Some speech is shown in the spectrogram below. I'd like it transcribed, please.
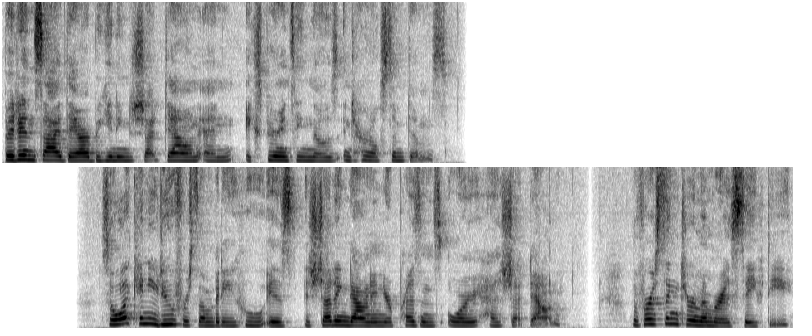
But inside, they are beginning to shut down and experiencing those internal symptoms. So, what can you do for somebody who is, is shutting down in your presence or has shut down? The first thing to remember is safety.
